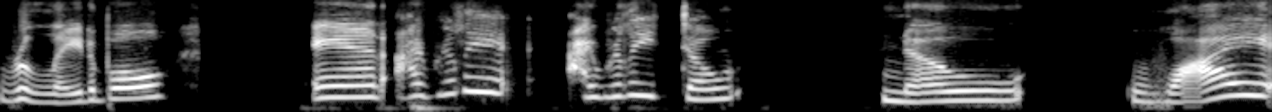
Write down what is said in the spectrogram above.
relatable. And I really I really don't know why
